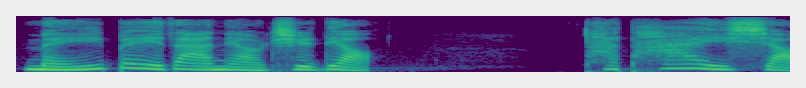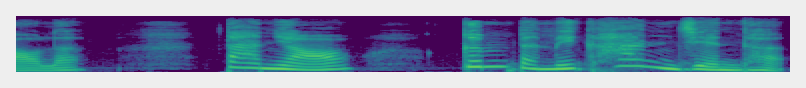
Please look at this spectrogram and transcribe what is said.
没被大鸟吃掉，它太小了，大鸟根本没看见它。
